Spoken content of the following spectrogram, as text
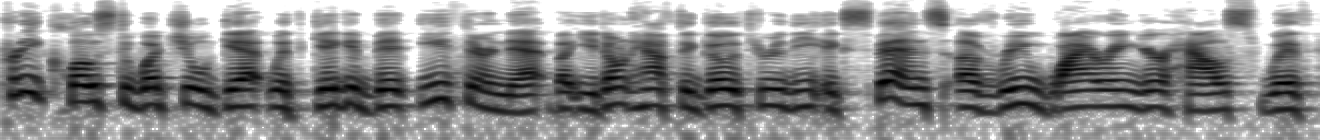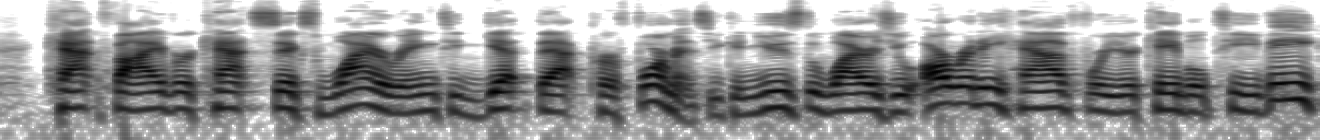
pretty close to what you'll get with gigabit Ethernet, but you don't have to go through the expense of rewiring your house with Cat5 or Cat6 wiring to get that performance. You can use the wires you already have for your cable TV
